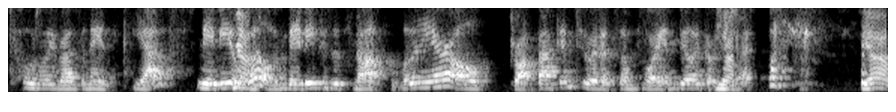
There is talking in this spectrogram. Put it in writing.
totally resonates yet. Maybe it Yeah. will. Maybe because it's not linear, I'll drop back into it at some point and be like, oh Yeah. shit. Yeah.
